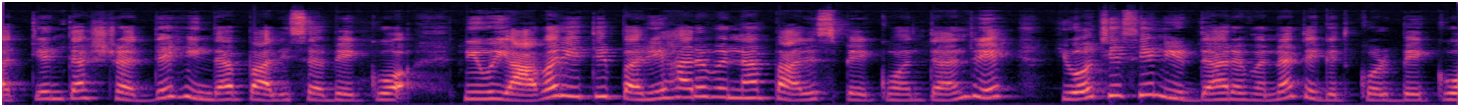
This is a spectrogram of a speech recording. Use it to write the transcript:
ಅತ್ಯಂತ ಶ್ರದ್ಧೆಯಿಂದ ಪಾಲಿಸಬೇಕು. ನೀವು ಯಾವ ರೀತಿ ಪರಿಹಾರವನ್ನು ಪಾಲಿಸಬೇಕು ಅಂತ ಅಂದರೆ ಯೋಚಿಸಿ ನಿರ್ಧಾರವನ್ನು ತೆಗೆದುಕೊಳ್ಬೇಕು.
